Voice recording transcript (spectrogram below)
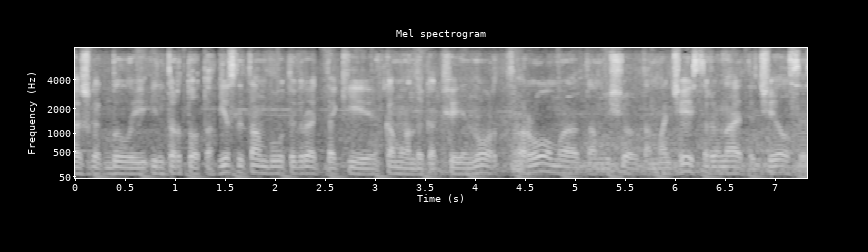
так же, как был и Интертота. Если там будут играть такие команды, как Фейнорд, Ро, Рома, там еще там Манчестер Юнайтед, Челси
